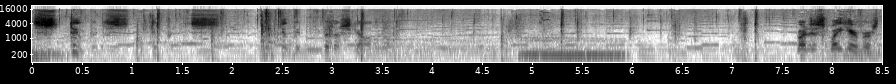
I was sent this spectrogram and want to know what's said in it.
Stupid, stupid, stupid wither skeleton. Well, just wait here first.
